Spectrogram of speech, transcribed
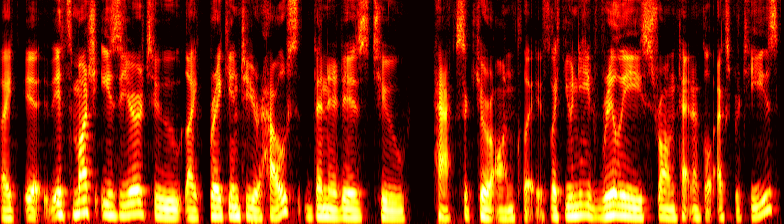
Like it, it's much easier to like break into your house than it is to hack secure enclave. Like you need really strong technical expertise,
